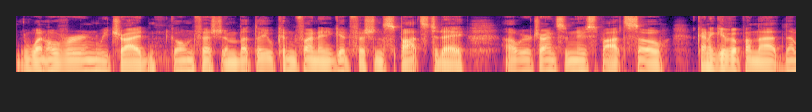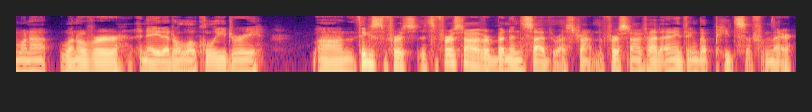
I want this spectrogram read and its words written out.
went over and we tried going fishing, but they couldn't find any good fishing spots today. Uh, we were trying some new spots, so kind of give up on that. Then went out, went over and ate at a local eatery. Um, I think it's the first. It's the first time I've ever been inside the restaurant. The first time I've had anything but pizza from there,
